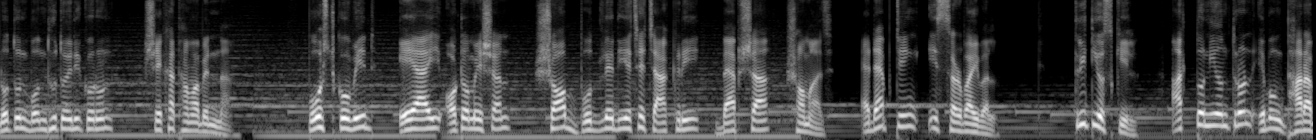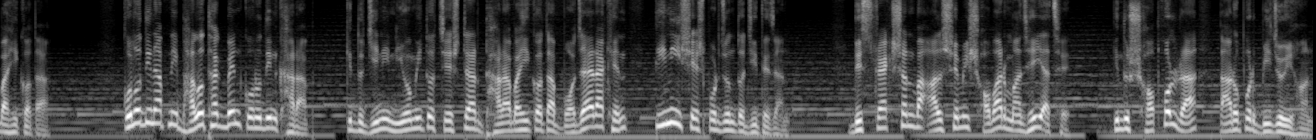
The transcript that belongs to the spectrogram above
নতুন বন্ধু তৈরি করুন, শেখা থামাবেন না। পোস্ট কোভিড এআই, অটোমেশন সব বদলে দিয়েছে চাকরি, ব্যবসা, সমাজ। Adapting is survival. তৃতীয় স্কিল, আত্মনিয়ন্ত্রণ এবং ধারাবাহিকতা। কোনোদিন আপনি ভালো থাকবেন, কোনোদিন খারাপ। কিন্তু যিনি নিয়মিত চেষ্টার ধারাবাহিকতা বজায় রাখেন, তিনিই শেষ পর্যন্ত জিতে যান। ডিস্ট্র্যাকশন বা আলসেমি সবার মাঝেই আছে। কিন্তু সফলরা তার উপর বিজয়ী হন।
